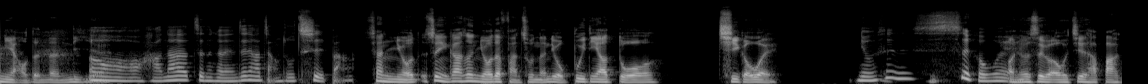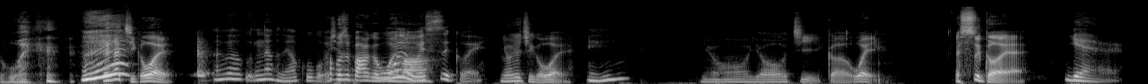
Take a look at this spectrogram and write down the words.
鸟的能力欸。哦，好，那真的可能真的要长出翅膀。像牛，所以你刚刚说牛的反刍能力，我不一定要多七个位牛是四个胃，哦，牛是个，我记得它八个胃，哎哎，它几个胃？哎不那可能要 Google 一下。它不是八个胃吗我以为四个诶。牛有几个胃？诶，牛有几个胃？哎，四个哎。耶，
